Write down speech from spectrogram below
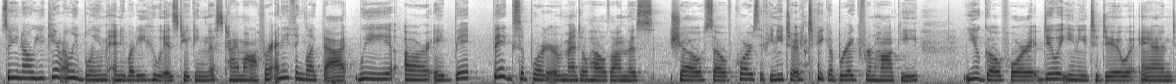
So, you know, you can't really blame anybody who is taking this time off or anything like that. We are a big big supporter of mental health on this show. So, of course, if you need to take a break from hockey, you go for it. Do what you need to do. And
